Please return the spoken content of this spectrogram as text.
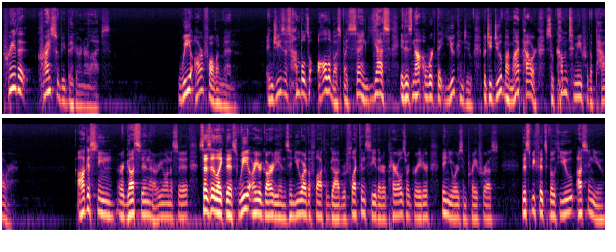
Pray that Christ would be bigger in our lives. We are fallen men. And Jesus humbles all of us by saying, Yes, it is not a work that you can do, but you do it by my power. So come to me for the power. Augustine, or Augustine, however you want to say it, says it like this We are your guardians, and you are the flock of God. Reflect and see that our perils are greater than yours, and pray for us. This befits both you, us, and you,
